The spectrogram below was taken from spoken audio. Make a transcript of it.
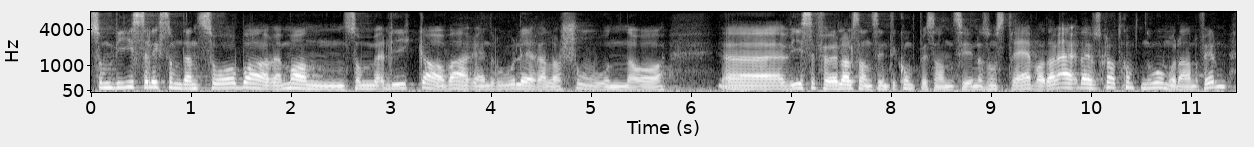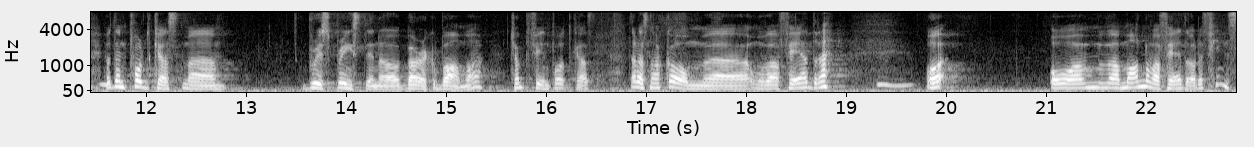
som viser liksom den sårbare mannen som liker å være i en rolig relasjon og Uh, vise følelsene sine til kompisene sine som strever. Det er, det er jo så klart kommet noe moderne film. Jeg har hatt en podkast med Bruce Springsteen og Barack Obama. Kjempefin podkast. Der de snakker om, uh, om, å være fedre. Mm. Og, og mann og være fedre. Og det fins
